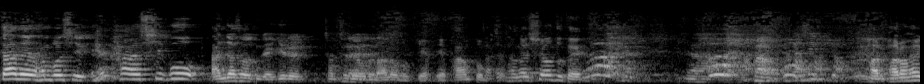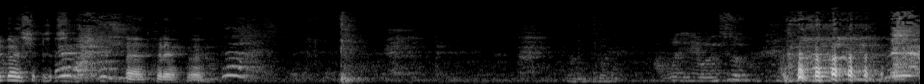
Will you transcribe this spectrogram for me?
일단은 한 번씩 하시고 앉아서 얘기를 전체적으로 나눠볼게요. 예, 다음 분. 잠깐 쉬어도 돼. 바로, 바로 할 거야. 쉬, 쉬, 네, 그래. 네. 아버지의 원수.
